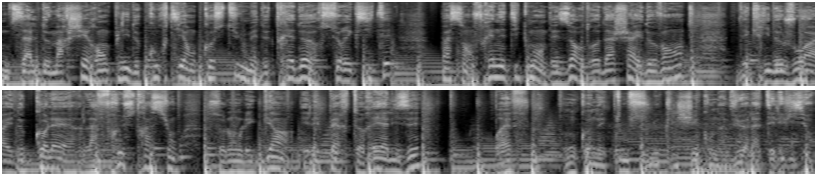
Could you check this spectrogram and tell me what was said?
Une salle de marché remplie de courtiers en costume et de traders surexcités, passant frénétiquement des ordres d'achat et de vente, des cris de joie et de colère, la frustration selon les gains et les pertes réalisées. Bref, on connaît tous le cliché qu'on a vu à la télévision.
